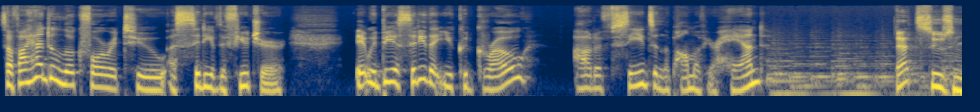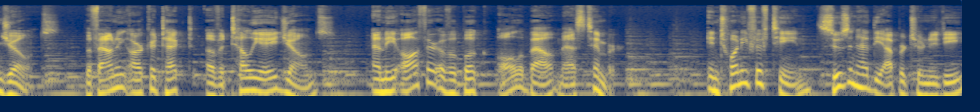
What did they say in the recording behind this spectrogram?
So, if I had to look forward to a city of the future, it would be a city that you could grow out of seeds in the palm of your hand. That's Susan Jones, the founding architect of Atelier Jones and the author of a book all about mass timber. In 2015, Susan had the opportunity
